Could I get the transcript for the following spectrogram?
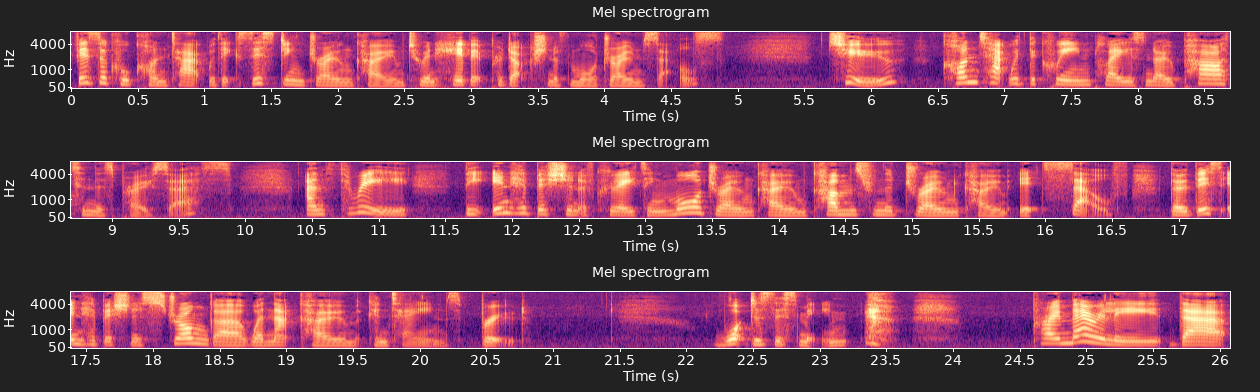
physical contact with existing drone comb to inhibit production of more drone cells. Two, Contact with the queen plays no part in this process. And three, the inhibition of creating more drone comb comes from the drone comb itself, though this inhibition is stronger when that comb contains brood. What does this mean? Primarily, that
